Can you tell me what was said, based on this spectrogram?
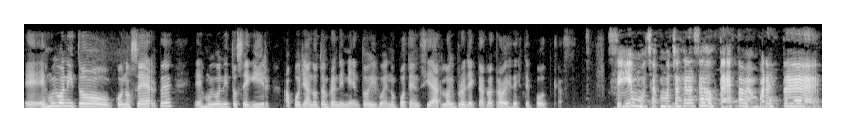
Eh, es muy bonito conocerte, es muy bonito seguir apoyando tu emprendimiento y, bueno, potenciarlo y proyectarlo a través de este podcast. Sí, muchas muchas gracias a ustedes también por este,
